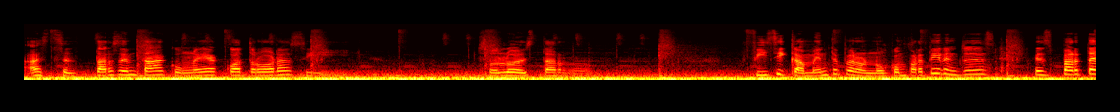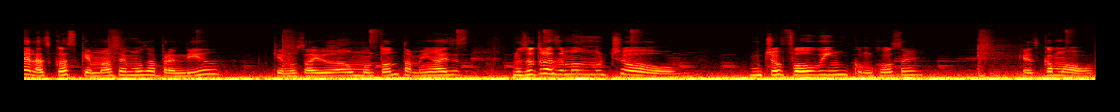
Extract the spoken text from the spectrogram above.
a estar sentada con ella cuatro horas y solo estar físicamente, pero no compartir. Entonces, es parte de las cosas que más hemos aprendido, que nos ha ayudado un montón. También a veces, nosotros hacemos mucho, mucho phobing con José, que es como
